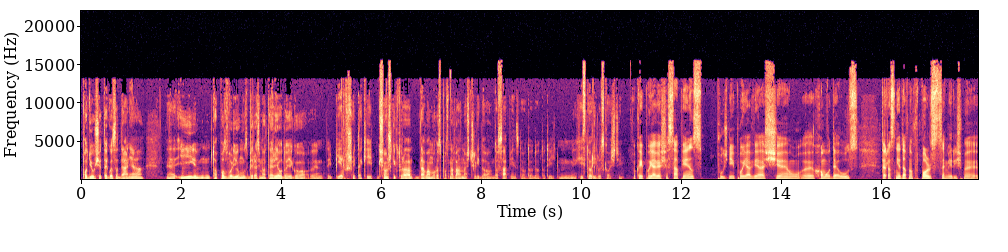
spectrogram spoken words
podjął się tego zadania i to pozwoliło mu zbierać materiał do jego tej pierwszej takiej książki, która dała mu rozpoznawalność, czyli do, do Sapiens, do, do, do tej historii ludzkości. Okej, okay, pojawia się Sapiens, później pojawia się Homo Deus. Teraz niedawno w Polsce mieliśmy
